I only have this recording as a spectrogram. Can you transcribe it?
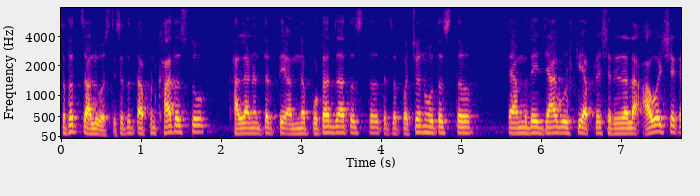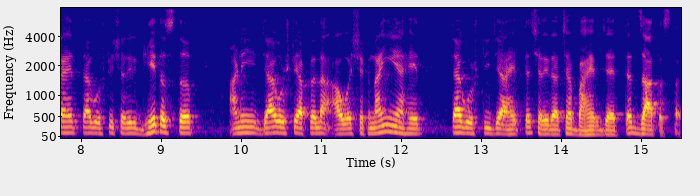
सतत चालू असते. सतत आपण खात असतो. खाल्ल्यानंतर ते अन्न पोटात जात असतं. त्याचं पचन होत असतं. त्यामध्ये ज्या गोष्टी आपल्या शरीराला आवश्यक आहेत त्या गोष्टी शरीर घेत असतं. आणि ज्या गोष्टी आपल्याला आवश्यक नाही आहेत त्या गोष्टी ज्या आहेत त्या शरीराच्या बाहेर ज्या आहेत त्या जात असतात.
